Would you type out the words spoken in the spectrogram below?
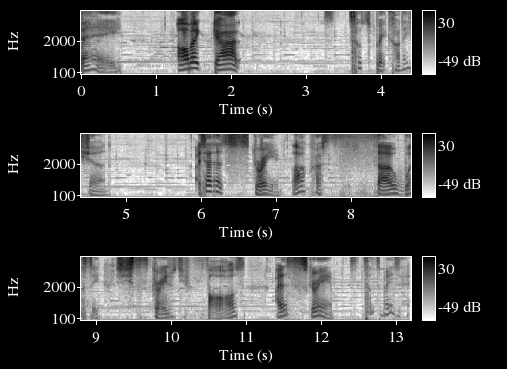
Bay. Oh my god. It's great carnation. I said that scream. Lara Croft's so wussy. She screams, she falls. I just scream. It's totes amazing.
